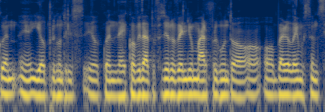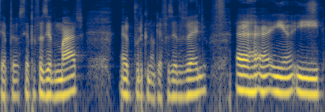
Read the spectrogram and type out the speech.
quando, eh, e ele pergunta-lhe, ele, quando é convidado para fazer o velho e o mar, pergunta ao, ao Barry Levinson se é, para, se é para fazer de mar, eh, porque não quer fazer de velho. Uh, e, e,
